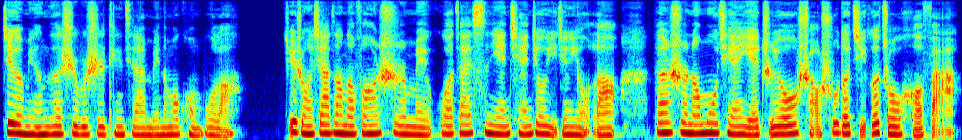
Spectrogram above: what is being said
这个名字是不是听起来没那么恐怖了？这种下葬的方式，美国在四年前就已经有了，但是呢，目前也只有少数的几个州合法。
